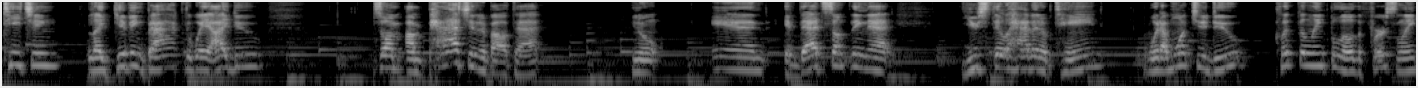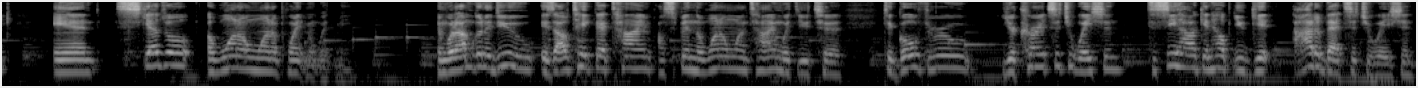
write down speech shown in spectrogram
teaching, like giving back the way I do. So I'm, I'm passionate about that, you know, and if that's something that you still haven't obtained, what I want you to do, click the link below, the first link, and schedule a one on one appointment with me. And what I'm going to do is I'll take that time, I'll spend the one on one time with you to to go through your current situation to see how I can help you get out of that situation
